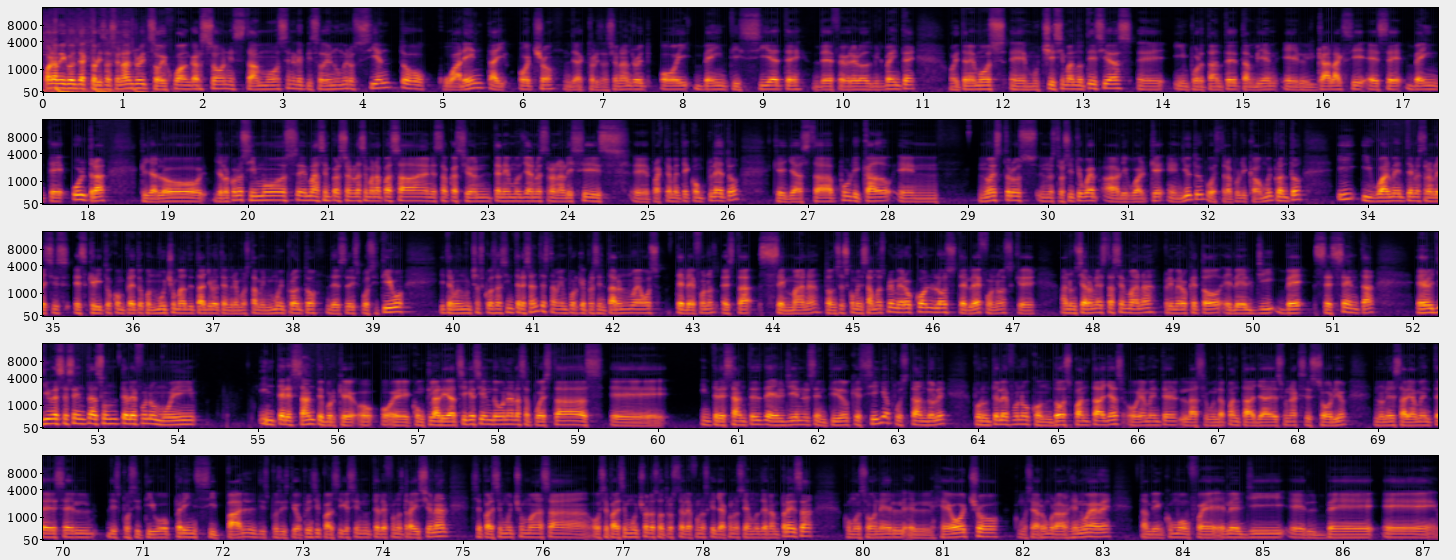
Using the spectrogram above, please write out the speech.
Hola amigos de Actualización Android, soy Juan Garzón, estamos en el episodio número 148 de Actualización Android, hoy 27 de febrero de 2020. Hoy tenemos eh, muchísimas noticias, eh, importante también el Galaxy S20 Ultra, que ya lo, ya lo conocimos eh, más en persona la semana pasada, en esta ocasión tenemos ya nuestro análisis prácticamente completo, que ya está publicado en nuestros, nuestro sitio web, al igual que en YouTube, o estará publicado muy pronto. Y igualmente nuestro análisis escrito completo con mucho más detalle lo tendremos también muy pronto de este dispositivo. Y tenemos muchas cosas interesantes también porque presentaron nuevos teléfonos esta semana. Entonces comenzamos primero con los teléfonos que anunciaron esta semana. Primero que todo el LG B60. El LG B60 es un teléfono muy interesante porque eh, con claridad sigue siendo una de las apuestas eh, interesantes de LG en el sentido que sigue apostándole por un teléfono con dos pantallas. Obviamente la segunda pantalla es un accesorio, no necesariamente es el dispositivo principal. El dispositivo principal sigue siendo un teléfono tradicional, se parece mucho más a, o se parece mucho a los otros teléfonos que ya conocíamos de la empresa, como son el, el G8, como se ha rumorado el G9 también como fue el LG, el B... Eh,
